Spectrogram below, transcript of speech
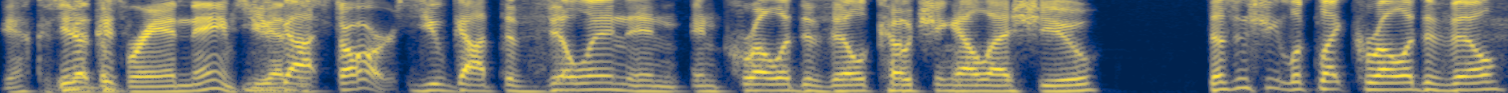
Yeah, because You you, know, the brand names. You, you got- the stars. You've got the villain in, in Cruella de Vil coaching LSU. Doesn't she look like Cruella de Vil?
